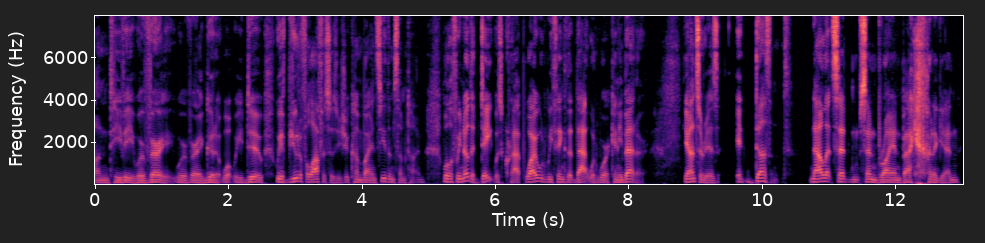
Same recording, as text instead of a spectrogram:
on TV. We're very, we're very good at what we do. We have beautiful offices. You should come by and see them sometime. Well, if we know the date was crap, why would we think that that would work any better? The answer is it doesn't. Now let's send, send Brian back out again.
